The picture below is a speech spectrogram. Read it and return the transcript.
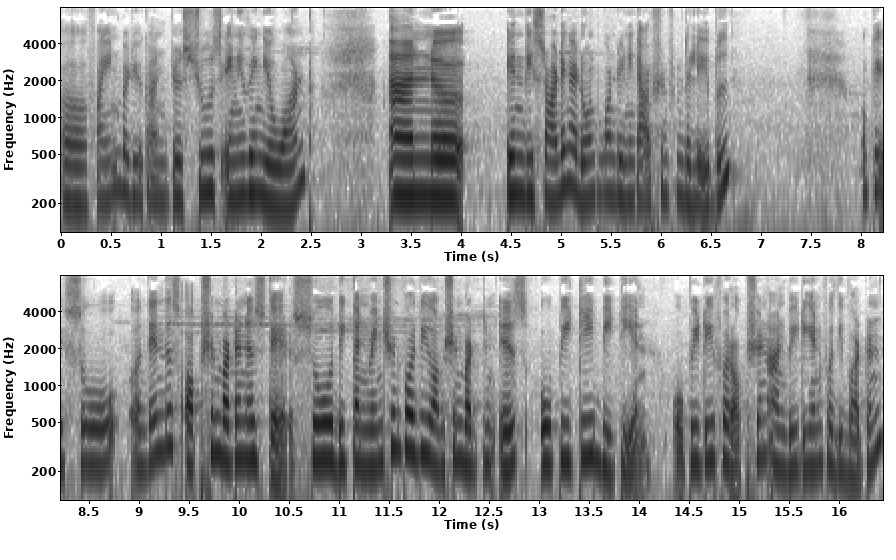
uh, fine but you can just choose anything you want. And uh, in the starting I don't want any caption from the label. Okay so uh, then this option button is there. So the convention for the option button is opt btn opt for option and btn for the button.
